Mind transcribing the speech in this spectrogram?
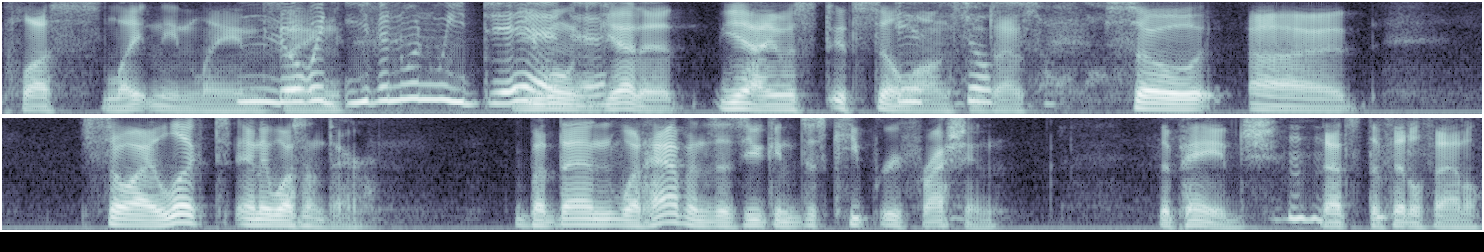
plus lightning lane, No, thing, even when we did, you won't get it. Yeah, it was. It's still It's long still sometimes. so So, uh, so I looked and it wasn't there. But then what happens is you can just keep refreshing the page. That's the fiddle faddle.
